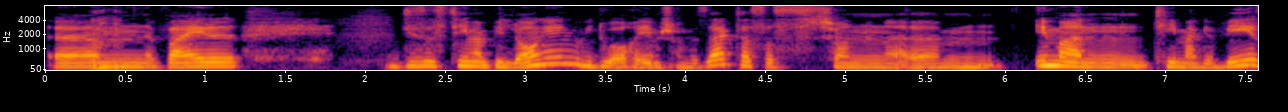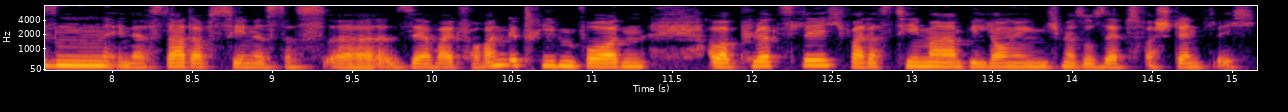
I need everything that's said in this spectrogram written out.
ähm, mhm. weil dieses Thema Belonging, wie du auch eben schon gesagt hast, das ist schon ähm, immer ein Thema gewesen. In der Startup-Szene ist das äh, sehr weit vorangetrieben worden. Aber plötzlich war das Thema Belonging nicht mehr so selbstverständlich,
